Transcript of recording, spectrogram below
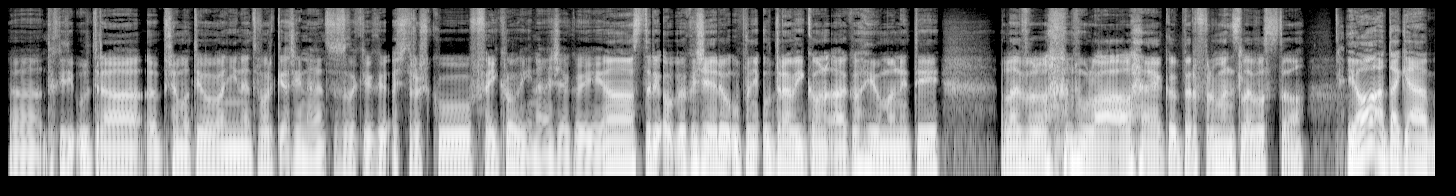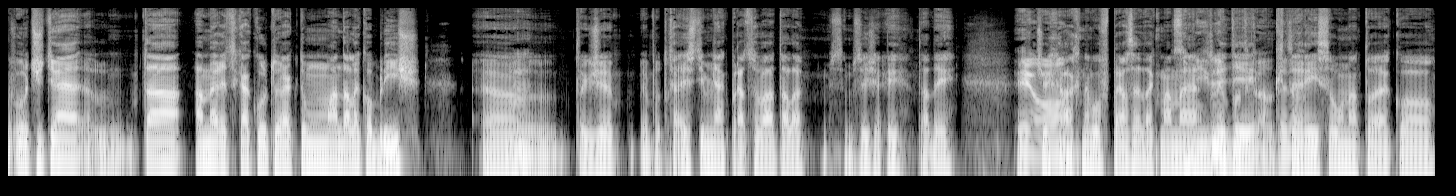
uh, taky ty ultra eh, přemotivovaní networkeři, ne? Co jsou taky jako až trošku fakeový, ne? Že jako, já, tady, jako, že jedou úplně ultra výkon a jako humanity level 0, ale jako performance level 100. Jo, a tak a určitě ta americká kultura k tomu má daleko blíž, hmm. takže je potřeba i s tím nějak pracovat, ale myslím si, že i tady jo. v Čechách nebo v Praze, tak máme lidi, kteří jsou na to jako...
